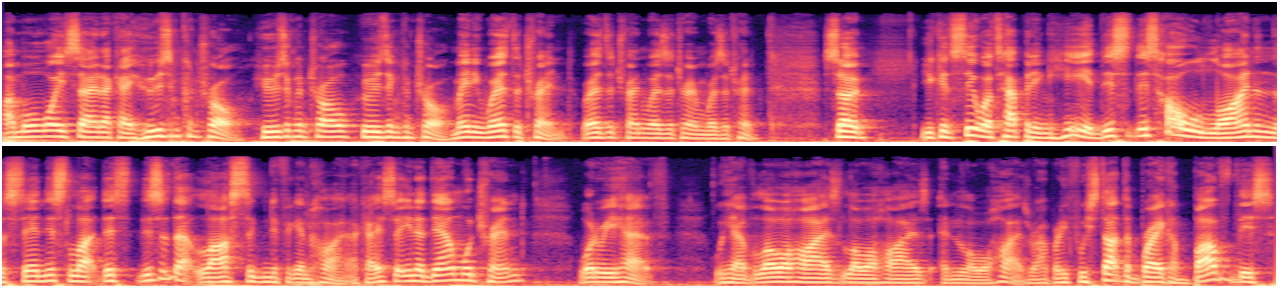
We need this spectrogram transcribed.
I'm always saying, okay, who's in control? Who's in control? Who's in control? Meaning, where's the trend? Where's the trend? Where's the trend? Where's the trend? So you can see what's happening here. This this whole line in the sand, this this this is that last significant high. Okay, so in a downward trend, what do we have? We have lower highs, lower highs, and lower highs, right? But if we start to break above this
